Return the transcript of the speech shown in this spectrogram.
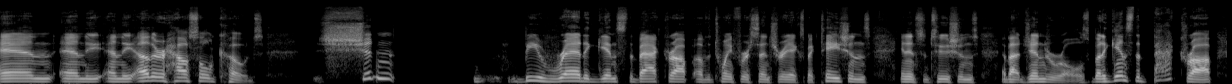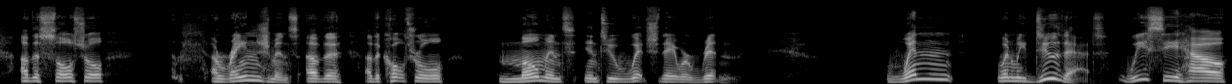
and and the and the other household codes shouldn't be read against the backdrop of the 21st century expectations and institutions about gender roles, but against the backdrop of the social arrangements of the of the cultural moment into which they were written. When when we do that, we see how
